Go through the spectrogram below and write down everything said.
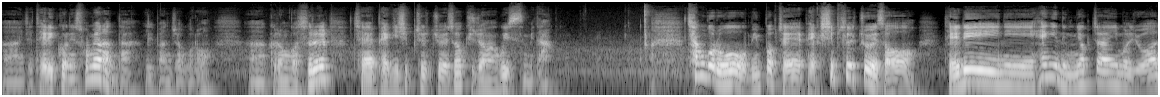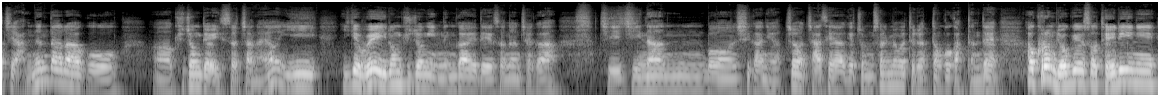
어, 이제 대리권이 소멸한다 일반적으로 어, 그런 것을 제 127조에서 규정하고 있습니다. 참고로 민법 제 117조에서 대리인이 행위 능력자임을 요하지 않는다라고 어, 규정되어 있었잖아요. 이 이게 왜 이런 규정이 있는가에 대해서는 제가 지, 지난번 시간이었죠. 자세하게 좀 설명을 드렸던 것 같은데, 아, 그럼 여기에서 대리인이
